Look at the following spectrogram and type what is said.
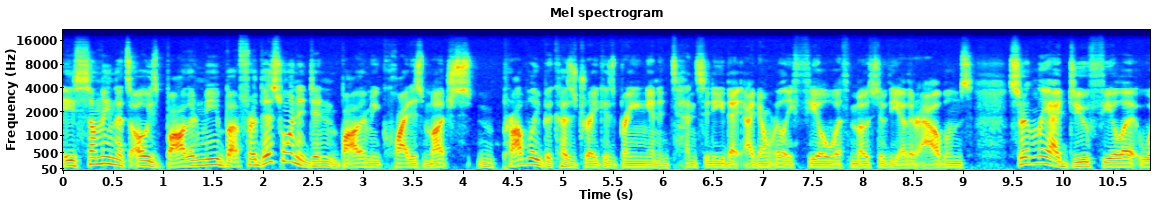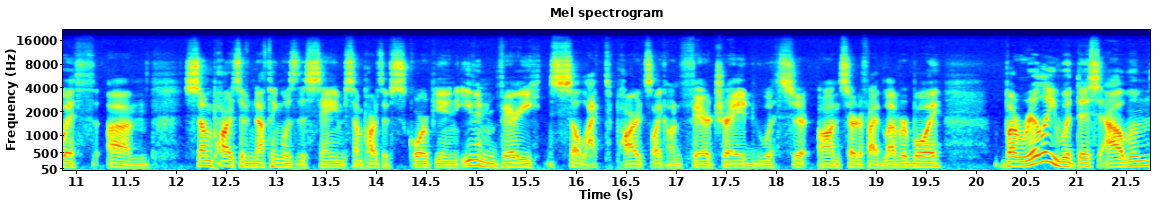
is something that's always bothered me, but for this one, it didn't bother me quite as much. Probably because Drake is bringing an intensity that I don't really feel with most of the other albums. Certainly, I do feel it with um, some parts of Nothing Was the Same, some parts of Scorpion, even very select parts like on Fair Trade with on Certified Lover Boy. But really, with this album,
